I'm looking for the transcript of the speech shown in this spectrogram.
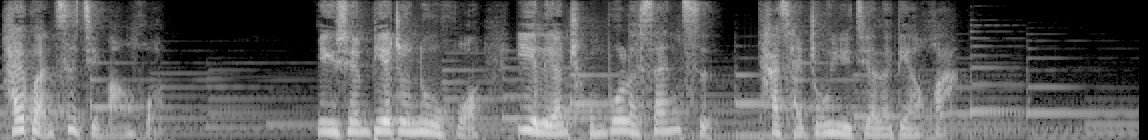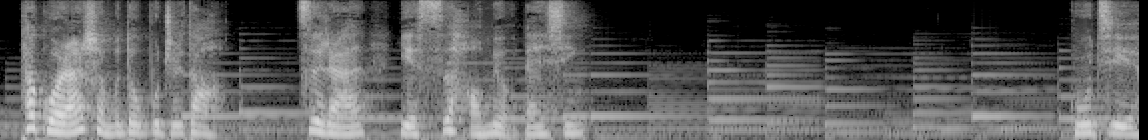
还管自己忙活。宁轩憋着怒火，一连重拨了三次，他才终于接了电话。他果然什么都不知道，自然也丝毫没有担心。估计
